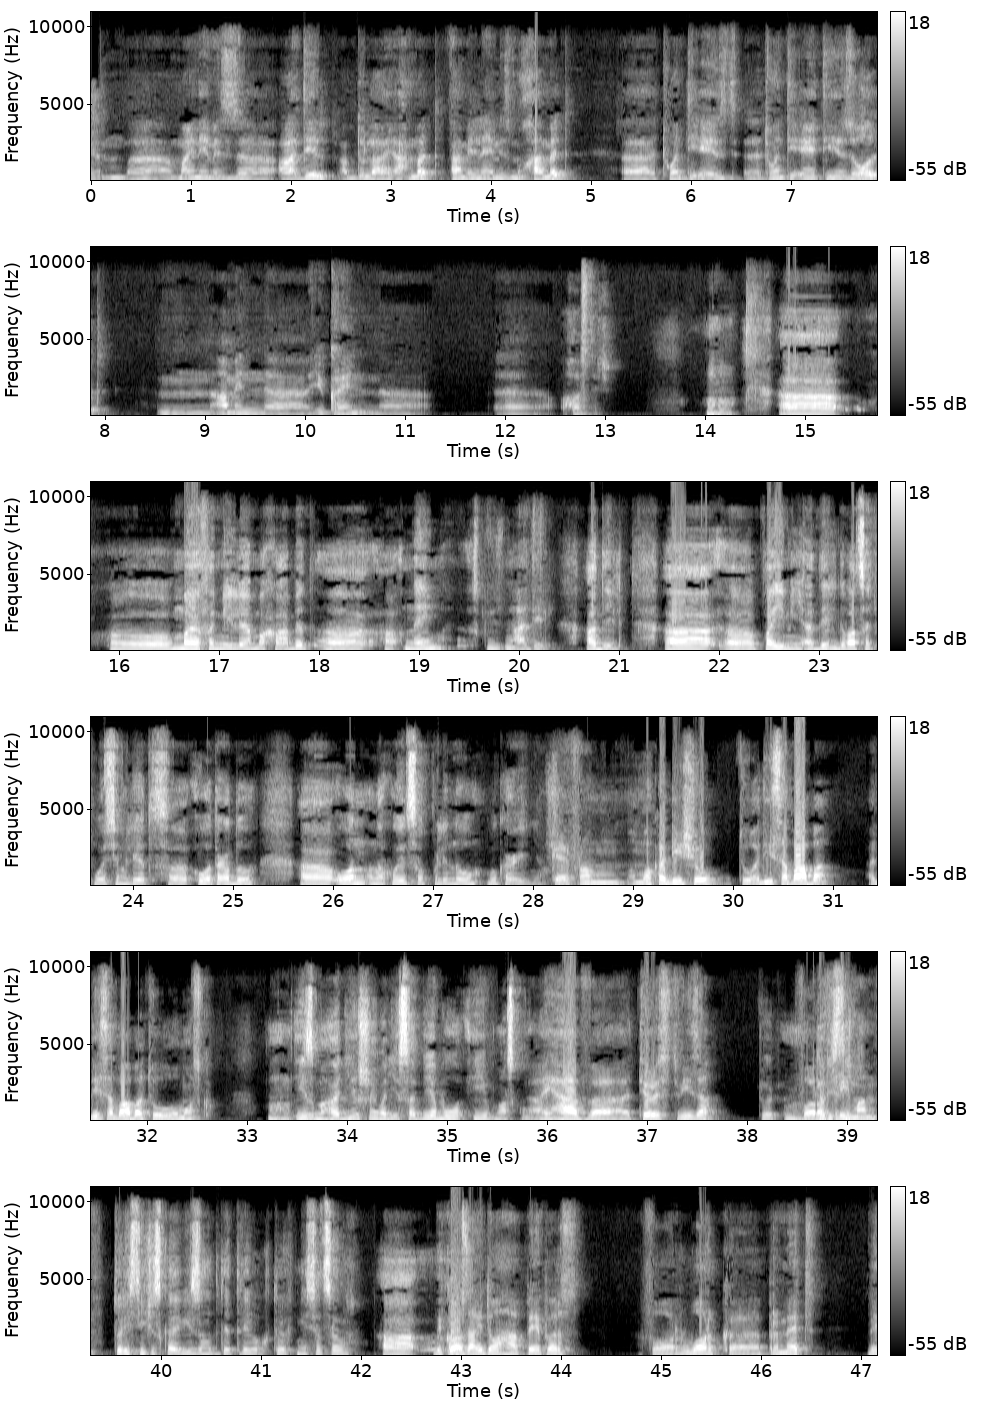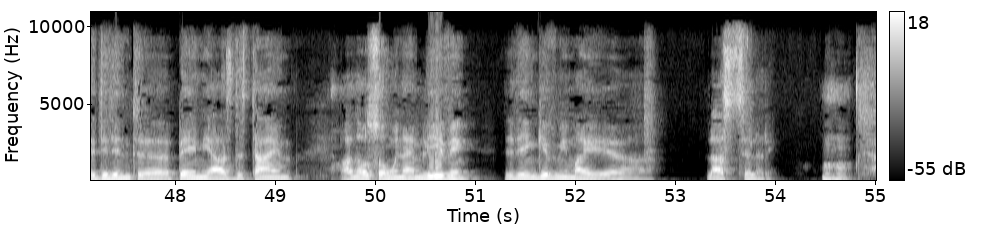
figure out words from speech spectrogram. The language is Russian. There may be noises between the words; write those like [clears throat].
Uh, my name is uh, Adil Abdullahi Ahmed. Family name is Muhammad. Uh, 20 28 years old. Um, I'm in Ukraine hostage. Mm -hmm. Э, моя фамилия Мохаммед, а, а, name, excuse me? Adil. Адель. А, а, по имени Адель, 28 лет от роду. Он находится в плену в Украине. Okay, from Mogadishu to Addis Ababa, Addis Ababa to Moscow. Мгм. Из Магадиши в Адис-Абебу и в Москву. I have uh, a tourist visa for туристи- three month Туристическая виза для трех, трех месяцев. А, because I don't have papers for work uh, permit. They didn't uh, pay me as the time, and also when I'm leaving, they didn't give me my uh, last salary.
